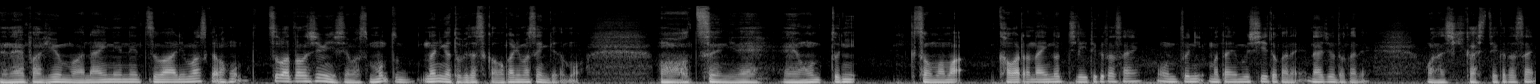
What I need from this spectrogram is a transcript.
でね、Perfume は来年ね、ツアーありますから、本当ツアー楽しみにしてます。本当何が飛び出すか分かりませんけども、もうついにね、えー、本当にそのまま変わらないノッチでいてください。本当に、また MC とかで、ラジオとかでお話聞かせてください。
